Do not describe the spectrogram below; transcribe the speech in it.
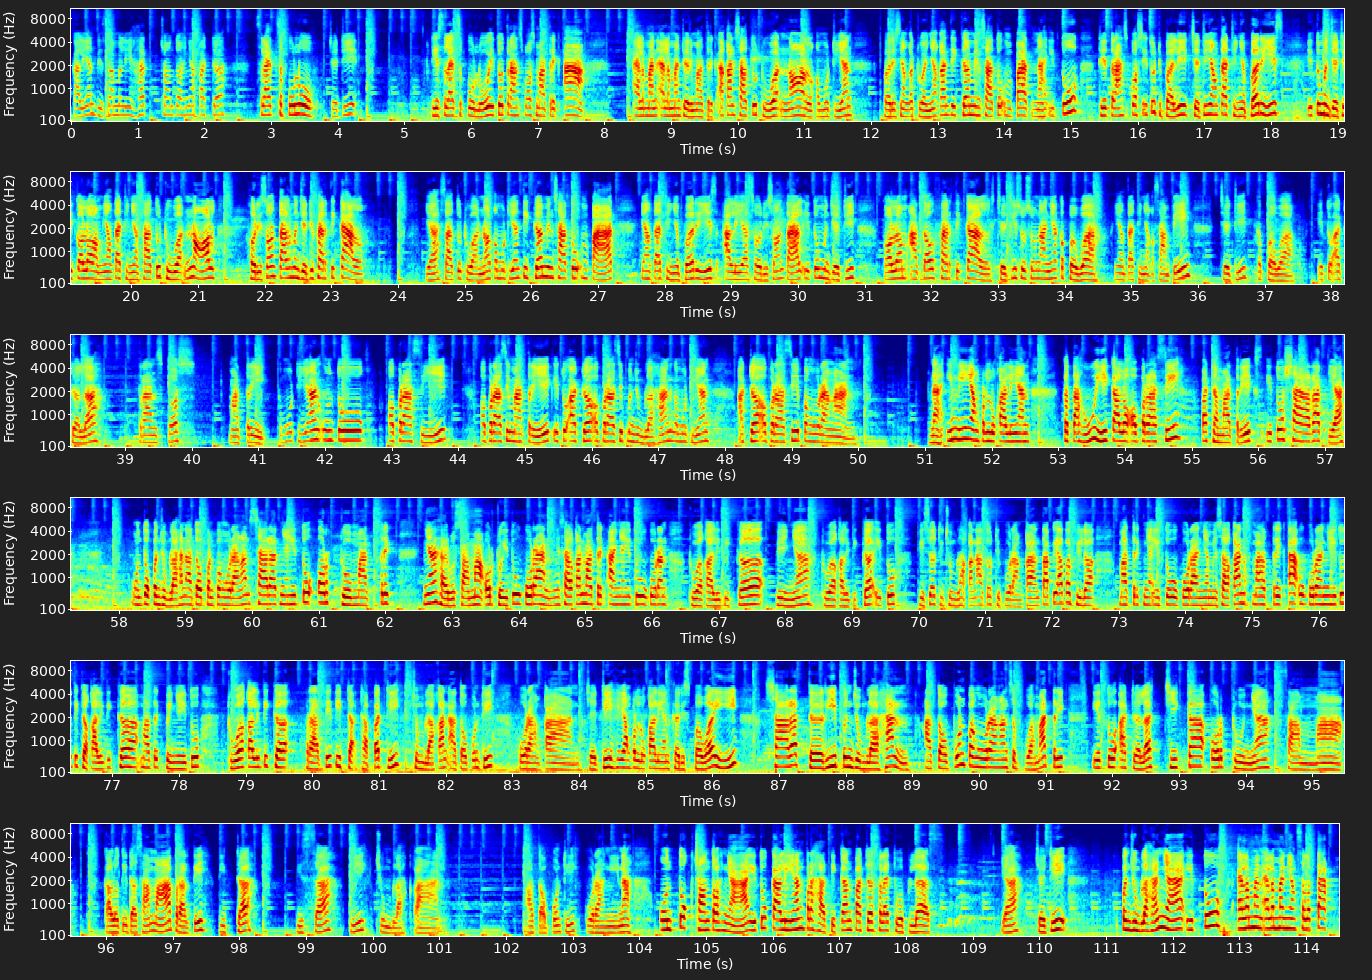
Kalian bisa melihat contohnya pada slide 10. Jadi di slide 10 itu transpos matrik A elemen-elemen dari matrik A kan 1 2 0 kemudian baris yang keduanya kan 3 min 1 4 nah itu ditranspos itu dibalik. Jadi yang tadinya baris itu menjadi kolom. Yang tadinya 1 2 0 horizontal menjadi vertikal. Ya 1 2 0 kemudian 3 min 1 4 yang tadinya baris alias horizontal itu menjadi kolom atau vertikal. Jadi susunannya ke bawah. Yang tadinya ke samping jadi ke bawah itu adalah transpos matrik kemudian untuk operasi operasi matrik itu ada operasi penjumlahan kemudian ada operasi pengurangan. Nah ini yang perlu kalian ketahui kalau operasi pada matriks itu syarat ya. Untuk penjumlahan ataupun pengurangan syaratnya itu ordo matriknya harus sama ordo itu ukuran. Misalkan matrik A nya itu ukuran 2 kali 3 B nya 2 kali 3 itu bisa dijumlahkan atau dikurangkan. Tapi apabila matriknya itu ukurannya misalkan matrik A ukurannya itu 3 kali 3 matrik B nya itu 2 kali 3 berarti tidak dapat dijumlahkan ataupun dikurangkan. Jadi yang perlu kalian garis bawahi Syarat dari penjumlahan ataupun pengurangan sebuah matrik itu adalah jika ordonya sama. Kalau tidak sama berarti tidak bisa dijumlahkan ataupun dikurangi. Nah, untuk contohnya itu kalian perhatikan pada slide 12. Ya. Jadi penjumlahannya itu elemen-elemen yang seletak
